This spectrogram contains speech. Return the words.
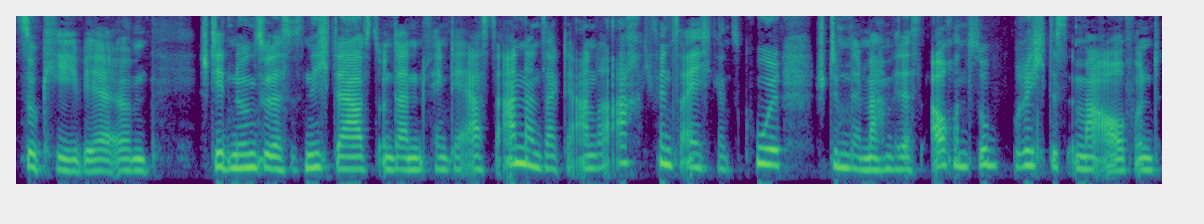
Ist okay, wir, ähm, steht nirgendwo, dass du es nicht darfst. Und dann fängt der Erste an, dann sagt der andere, ach, ich finde es eigentlich ganz cool. Stimmt, dann machen wir das auch. Und so bricht es immer auf. Und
